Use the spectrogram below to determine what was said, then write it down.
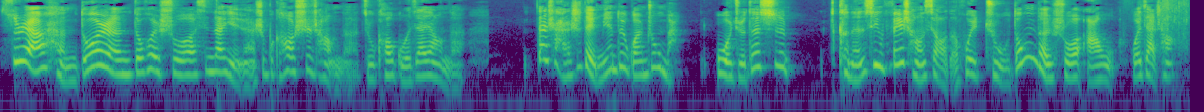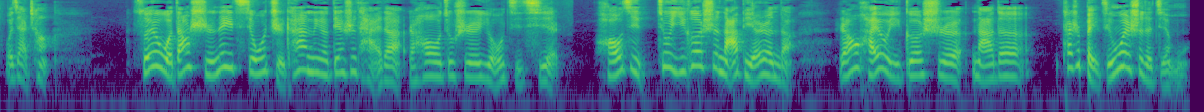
虽然很多人都会说现在演员是不靠市场的，就靠国家养的，但是还是得面对观众吧？我觉得是。可能性非常小的会主动的说啊，我我假唱，我假唱。所以我当时那一期我只看那个电视台的，然后就是有几期，好几就一个是拿别人的，然后还有一个是拿的，他是北京卫视的节目，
